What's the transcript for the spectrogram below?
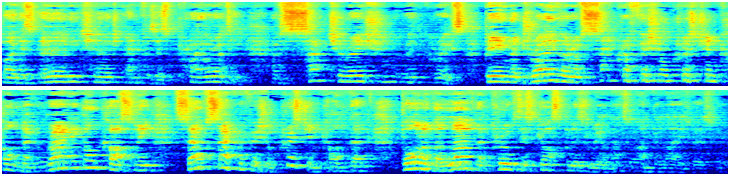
by this early church emphasis, priority of saturation with grace, being the driver of sacrificial Christian conduct, radical, costly, self-sacrificial Christian conduct, born of the love that proves this gospel is real. That's what underlies verse 14.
